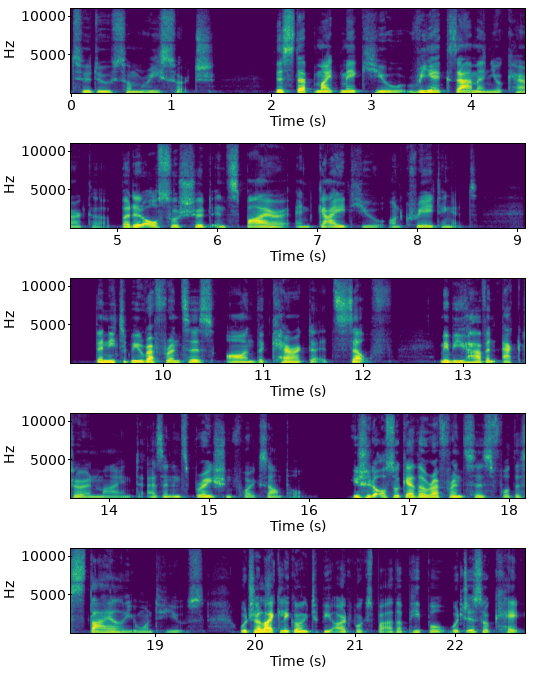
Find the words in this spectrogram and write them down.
to do some research. This step might make you re-examine your character, but it also should inspire and guide you on creating it. There need to be references on the character itself. Maybe you have an actor in mind as an inspiration, for example. You should also gather references for the style you want to use, which are likely going to be artworks by other people, which is okay.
